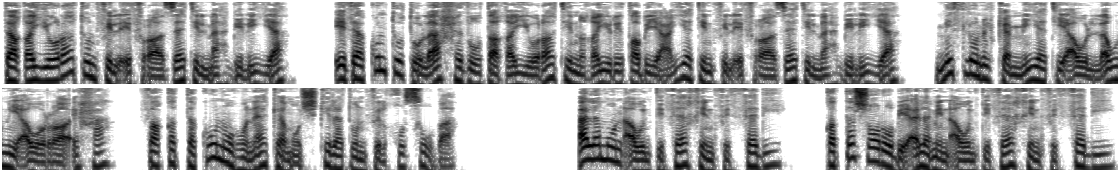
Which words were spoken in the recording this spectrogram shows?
تغيرات في الإفرازات المهبلية إذا كنت تلاحظ تغيرات غير طبيعية في الإفرازات المهبلية مثل الكمية أو اللون أو الرائحة فقد تكون هناك مشكلة في الخصوبة. ألم أو انتفاخ في الثدي؟ قد تشعر بألم أو انتفاخ في الثدي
